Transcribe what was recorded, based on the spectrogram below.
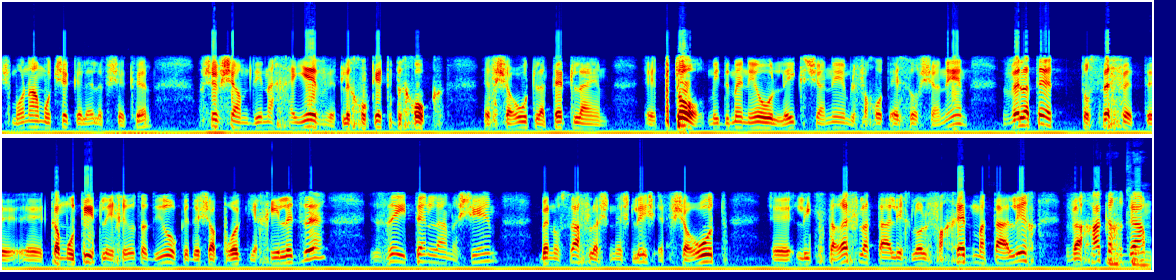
800 שקל, 1,000 שקל. אני חושב שהמדינה חייבת לחוקק בחוק אפשרות לתת להם פטור מדמי ניהול ל-X שנים, לפחות 10 שנים, ולתת תוספת אה, אה, כמותית ליחידות הדיור כדי שהפרויקט יכיל את זה. זה ייתן לאנשים, בנוסף לשני שליש, אפשרות להצטרף לתהליך, לא לפחד מהתהליך, ואחר כך okay. אוקיי. גם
